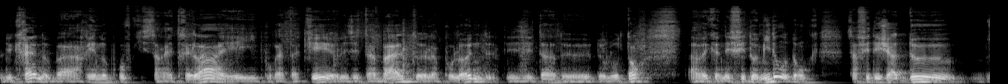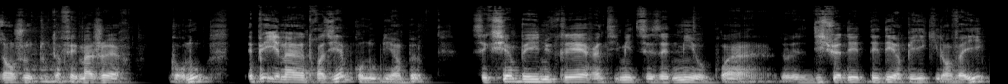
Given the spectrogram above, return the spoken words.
l'Ukraine, bah, rien ne prouve qu'il s'arrêterait là et il pourrait attaquer les États baltes, la Pologne, des États de l'OTAN, avec un effet domino. Donc, ça fait déjà deux enjeux tout à fait majeurs pour nous. Et puis, il y en a un troisième qu'on oublie un peu, c'est que si un pays nucléaire intimide ses ennemis au point de les dissuader d'aider un pays qui l'envahit,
